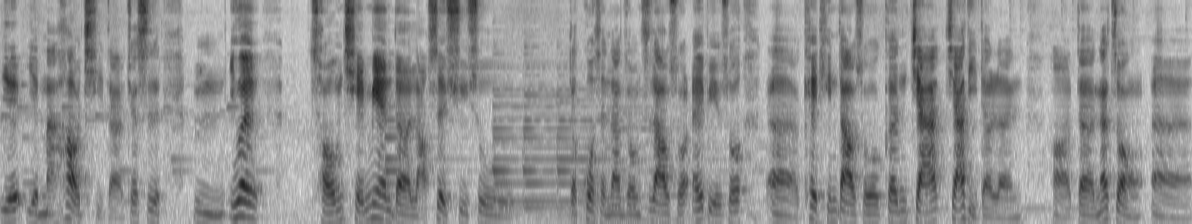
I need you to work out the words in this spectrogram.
也也蛮好奇的，就是嗯，因为从前面的老师的叙述的过程当中，知道说，哎，比如说呃，可以听到说跟家家里的人啊的那种呃。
